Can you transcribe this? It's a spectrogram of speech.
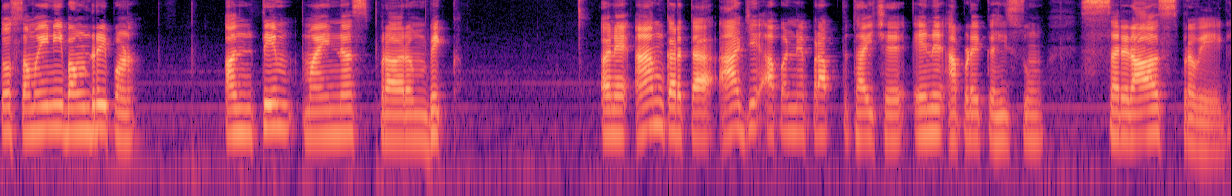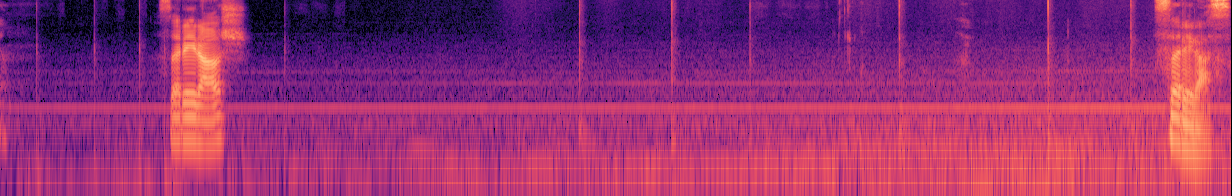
તો સમયની બાઉન્ડ્રી પણ અંતિમ માઇનસ પ્રારંભિક. અને આમ કરતાં આ જે આપણને પ્રાપ્ત થાય છે, એને આપણે કહીશું સરેરાશ પ્રવેગ. સરેરાશ. સરેરાશ.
